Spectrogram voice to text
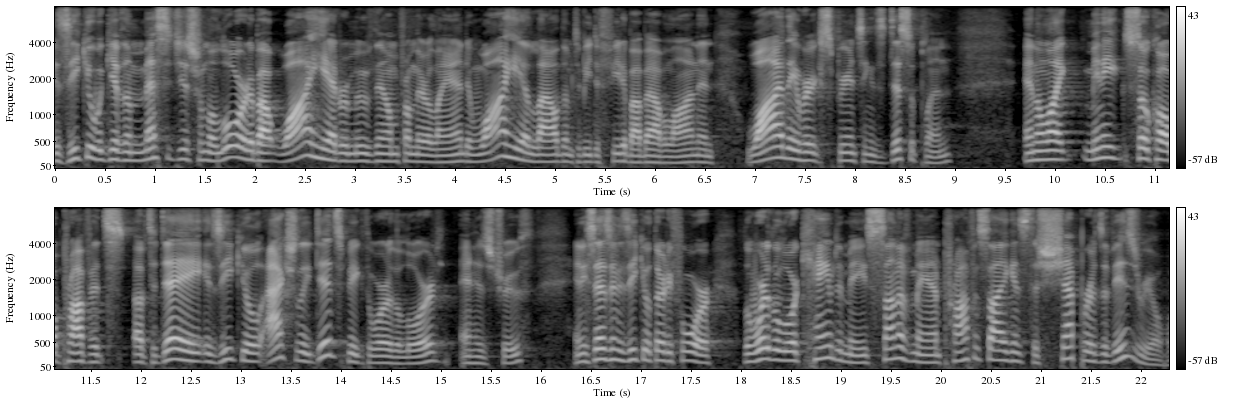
Ezekiel would give them messages from the Lord about why he had removed them from their land and why he allowed them to be defeated by Babylon and why they were experiencing his discipline. And unlike many so called prophets of today, Ezekiel actually did speak the word of the Lord and his truth. And he says in Ezekiel 34, The word of the Lord came to me, Son of man, prophesy against the shepherds of Israel.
